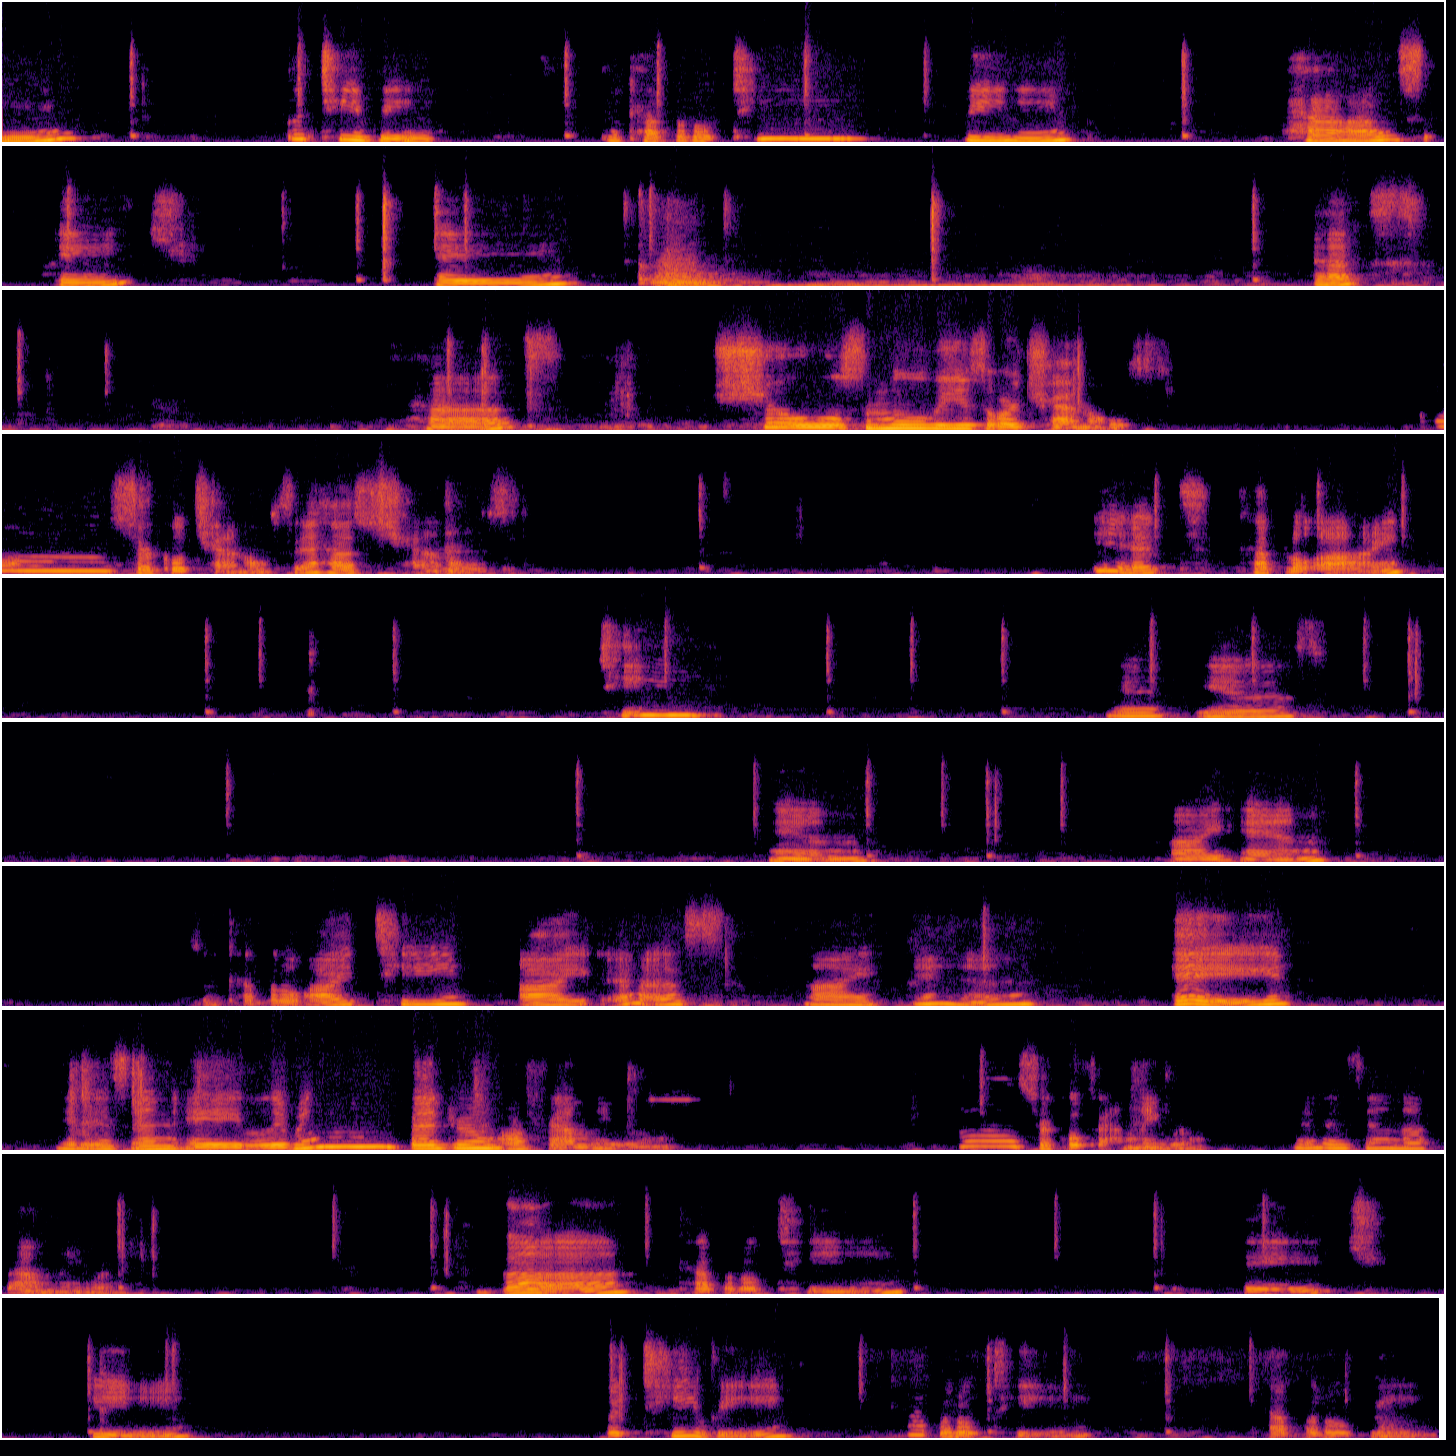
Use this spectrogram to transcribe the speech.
the TV. The capital T B has H A S has shows, movies, or channels. Um, circle channels. It has channels. It, capital I, T, it is N I N capital I T I S I N A. It is in a living room, bedroom, or family room. Oh, circle family room. It is in a family room. The capital T H E. The TV, capital T, capital V,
